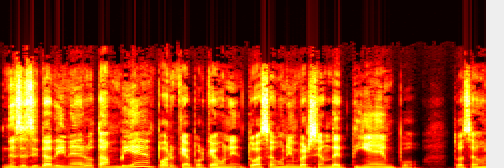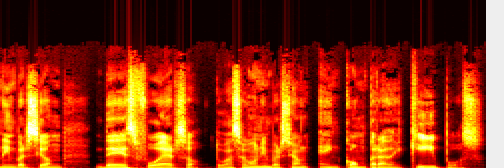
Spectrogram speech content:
necesita dinero también. ¿Por qué? Porque tú haces una inversión de tiempo, tú haces una inversión de esfuerzo. Tú haces una inversión en compra de equipos.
